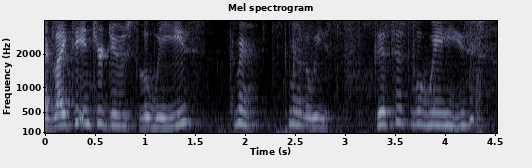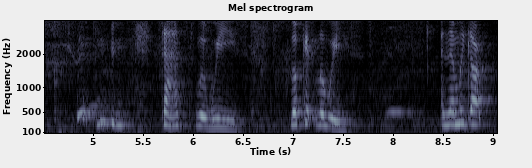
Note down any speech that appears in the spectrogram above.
I'd like to introduce Louise. Come here, come here, Louise. This is Louise. That's Louise. Look at Louise. And then we got,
